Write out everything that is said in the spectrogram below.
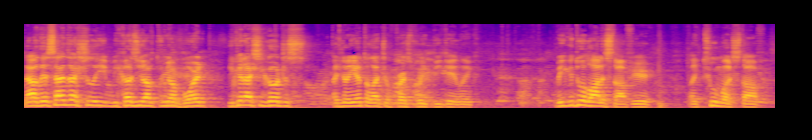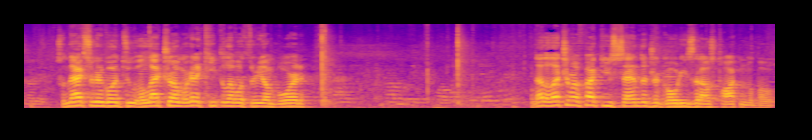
Now this hand's actually because you have three on board, you can actually go just you, know, you have to electro first you PK link. But you can do a lot of stuff here, like too much stuff. So next we're gonna go into Electrum. We're gonna keep the level three on board. Now the Electrum effect, you send the Dragodies that I was talking about.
